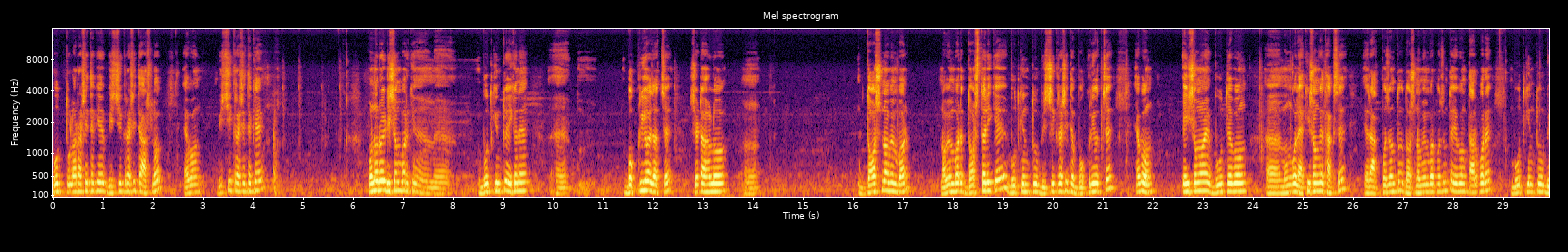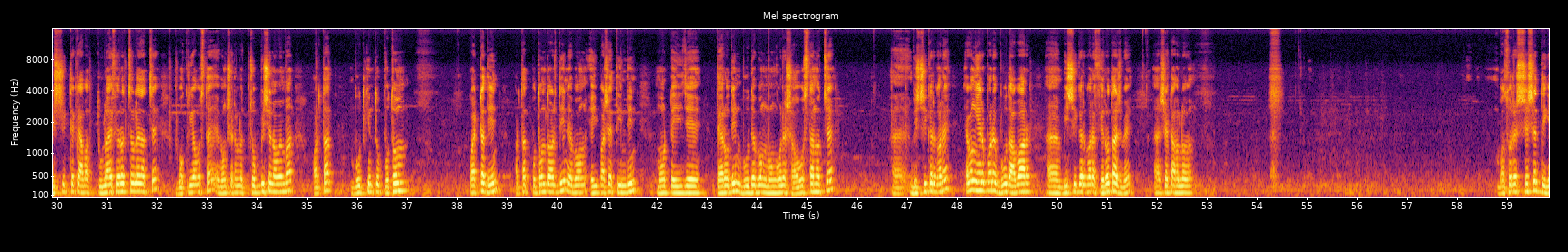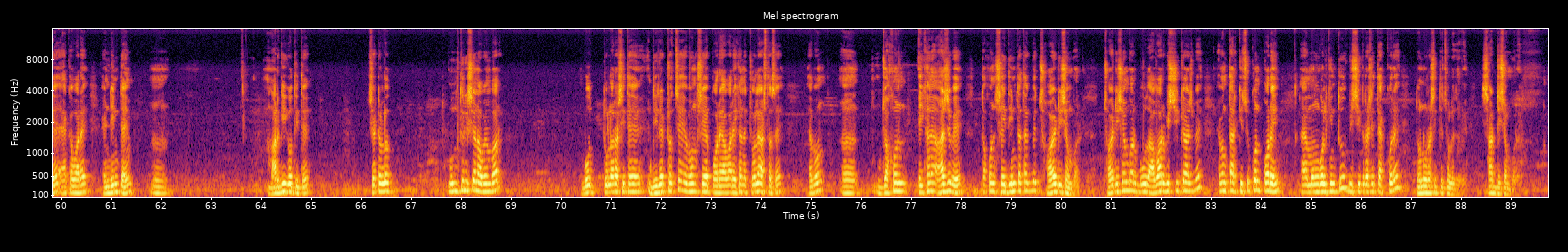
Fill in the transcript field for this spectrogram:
বুধ তুলা রাশি থেকে বৃশ্চিক রাশিতে আসলো এবং বৃশ্চিক রাশি থেকে পনেরোই ডিসেম্বর বুধ কিন্তু এখানে বক্রি হয়ে যাচ্ছে, সেটা হলো দশ নভেম্বর। নভেম্বরের দশ তারিখে বুধ কিন্তু বৃশ্চিক রাশিতে বক্রি হচ্ছে এবং এই সময় বুধ এবং মঙ্গল একই সঙ্গে থাকছে। এর আগ পর্যন্ত, দশ নভেম্বর পর্যন্ত এবং তারপরে বুধ কিন্তু বৃশ্চিক থেকে আবার তুলায় ফেরত চলে যাচ্ছে বক্রি অবস্থায় এবং সেটা হলো চব্বিশে নভেম্বর। অর্থাৎ বুধ কিন্তু প্রথম কয়েকটা দিন অর্থাৎ প্রথম দশ দিন এবং এই পাশে তিন দিন। মোট এই যে তেরো দিন, বুধ এবং মঙ্গলের সহাবস্থান হচ্ছে বৃশ্চিকের ঘরে এবং এরপরে বুধ আবার বৃশ্চিকের ঘরে ফেরত আসবে সেটা হলো বছরের শেষের দিকে একেবারে এন্ডিং টাইম মার্গী গতিতে। সেটা হলো উনত্রিশে নভেম্বর বুধ তুলা রাশিতে ডিরেক্ট হচ্ছে এবং সে পরে আবার এখানে চলে আসতেছে এবং যখন এইখানে আসবে, তখন সেই দিনটা থাকবে ছয় ডিসেম্বর। ছয় ডিসেম্বর বুধ আবার বৃশ্চিকে আসবে এবং তার কিছুক্ষণ পরেই মঙ্গল কিন্তু বৃশ্চিক রাশি ত্যাগ করে ধনুরাশিতে চলে যাবে ষাট ডিসেম্বরে,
